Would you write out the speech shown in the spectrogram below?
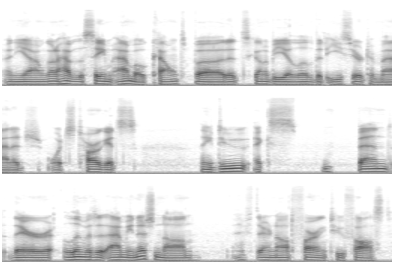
And yeah, I'm gonna have the same ammo count, but it's gonna be a little bit easier to manage which targets they do expend their limited ammunition on if they're not firing too fast.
